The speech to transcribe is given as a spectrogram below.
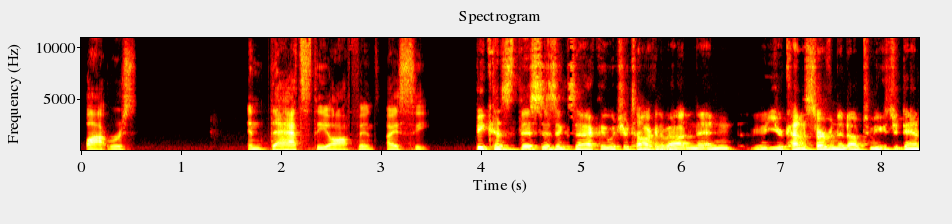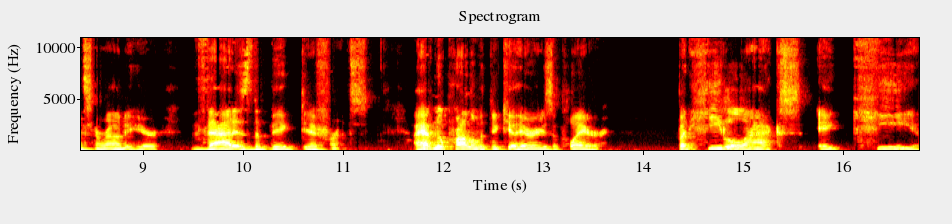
spot receiver, and that's the offense I see because this is exactly what you're talking about, and, and you're kind of serving it up to me because you're dancing around it here. That is the big difference. I have no problem with N'Keal Harry as a player, but he lacks a key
